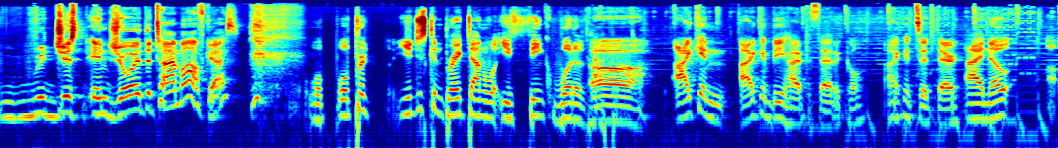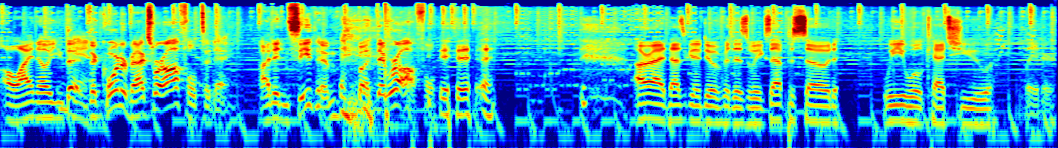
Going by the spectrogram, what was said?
we just enjoy the time off, guys. We'll, we'll pre- you just can break down what you think would have happened. Uh, I can I can be hypothetical. I can sit there. I know. Oh, I know you The, can. the cornerbacks were awful today. I didn't see them, but they were awful. All right, that's going to do it for this week's episode. We will catch you later.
